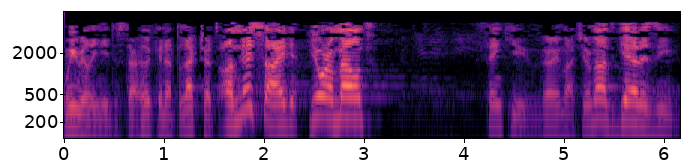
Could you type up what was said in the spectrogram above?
we really need to start hooking up electrodes. On this side, you're a Mount. Thank you very much. You're Mount Gerizim.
